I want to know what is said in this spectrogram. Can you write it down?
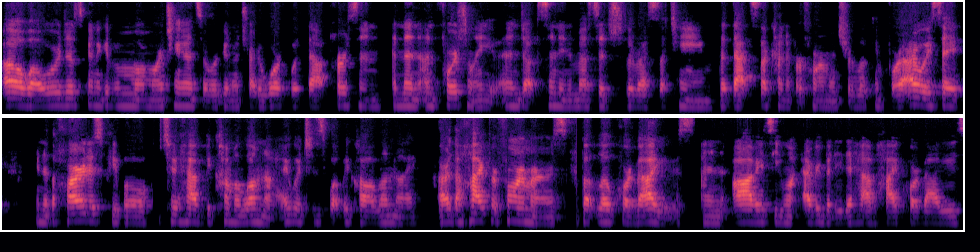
oh, well, we're just going to give them one more chance or we're going to try to work with that person. And then unfortunately, you end up sending a message to the rest of the team that that's the kind of performance you're looking for. I always say, you know the hardest people to have become alumni which is what we call alumni are the high performers but low core values and obviously you want everybody to have high core values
